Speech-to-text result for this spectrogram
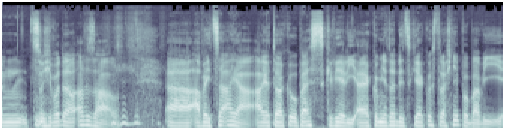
um, co život dal a vzal. A, a Vejce a já. A je to jako úplně skvělý a jako mě to vždycky jako strašně pobaví.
